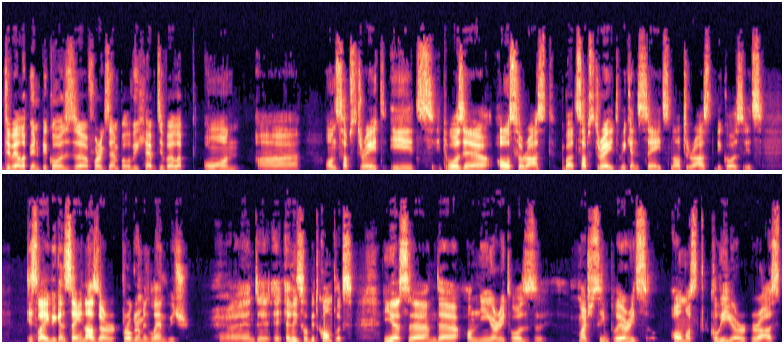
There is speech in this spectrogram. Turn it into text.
developing because, uh, for example, we have developed on uh, on Substrate, it's it was uh, also Rust, but Substrate we can say it's not Rust because it's it's like we can say another programming language uh, and a, a, little bit complex. Yes, and uh, on Near it was much simpler. It's almost clear Rust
